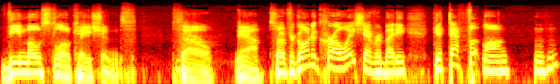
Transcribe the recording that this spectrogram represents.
The most locations. So yeah. So if you're going to Croatia, everybody get that foot long.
